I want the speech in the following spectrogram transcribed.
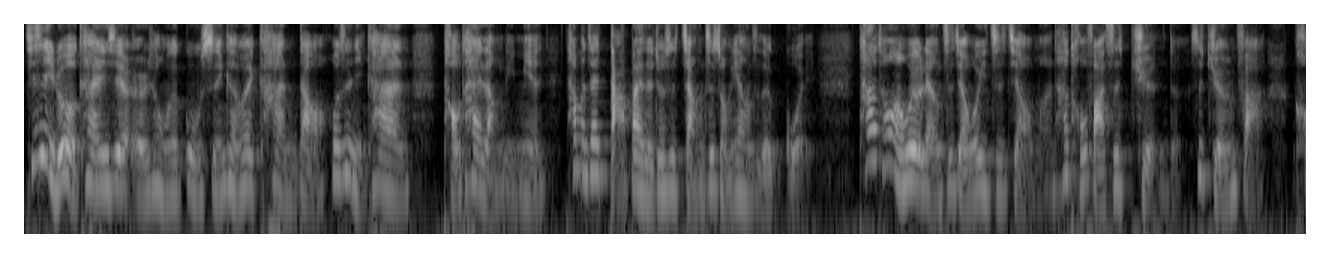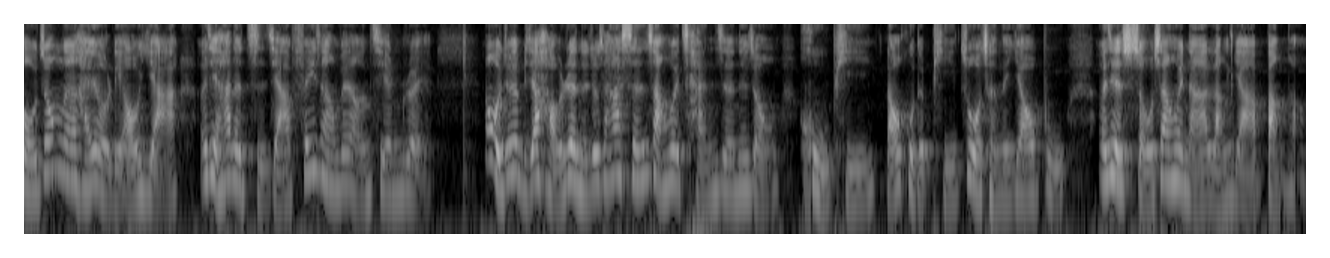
其实你如果看一些儿童的故事，你可能会看到，或是你看桃太郎里面，他们在打败的就是长这种样子的鬼。它通常会有两只脚或一只脚嘛，它头发是卷的，是卷发，口中呢还有獠牙，而且它的指甲非常非常尖锐。那我觉得比较好认的就是它身上会缠着那种虎皮、老虎的皮做成的腰部，而且手上会拿狼牙棒哈。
